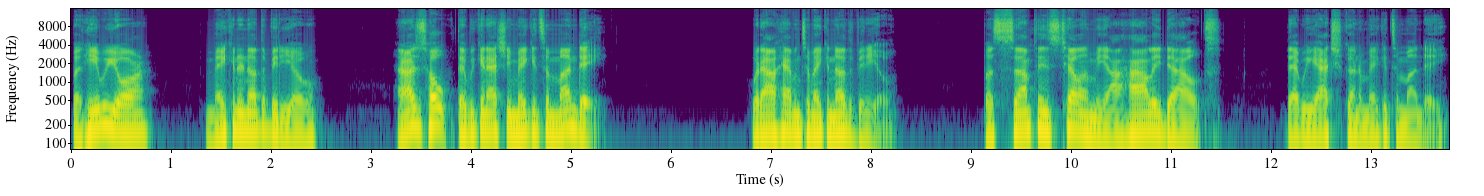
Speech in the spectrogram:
But here we are, making another video, and I just hope that we can actually make it to Monday without having to make another video. But something's telling me I highly doubt that we actually going to make it to Monday.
